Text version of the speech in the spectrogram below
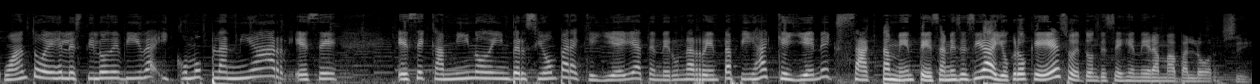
cuánto es el estilo de vida y cómo planear ese ese camino de inversión para que llegue a tener una renta fija que llene exactamente esa necesidad. Yo creo que eso es donde se genera más valor. Sí.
